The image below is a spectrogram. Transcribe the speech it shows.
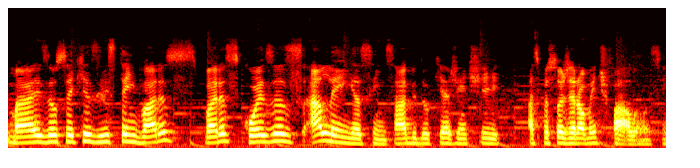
mas eu sei que existem várias, várias coisas além, assim, sabe? Do que a gente. As pessoas geralmente falam, assim.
